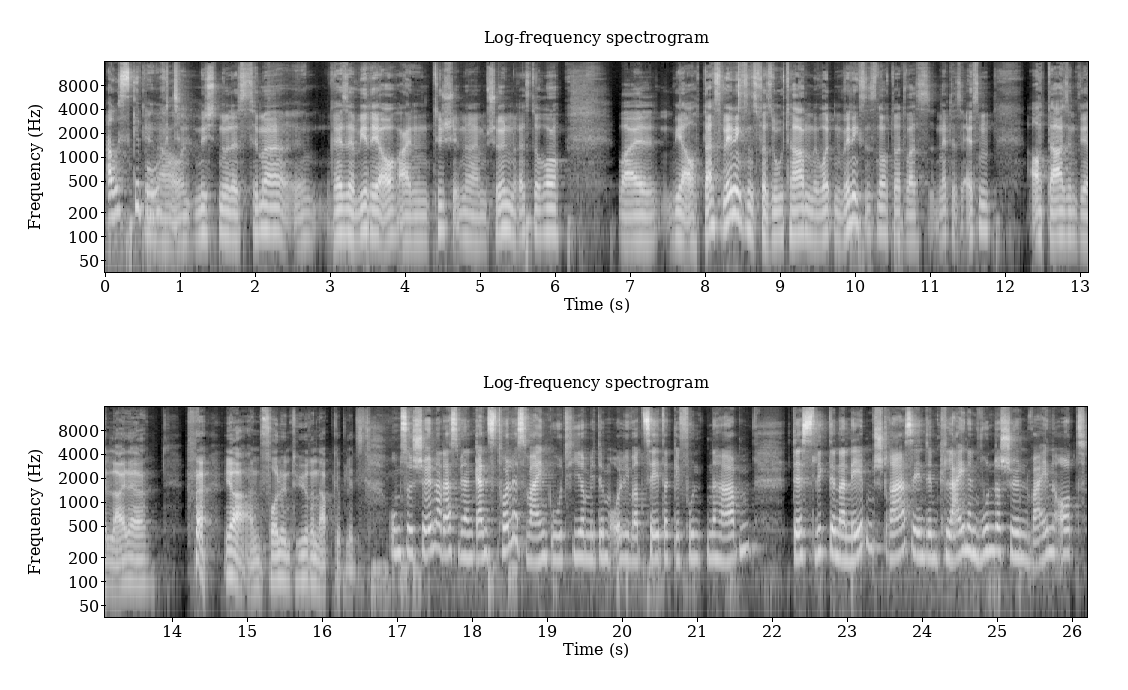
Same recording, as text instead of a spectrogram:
ausgebucht. Genau, und nicht nur das Zimmer, äh, reserviert ihr auch einen Tisch in einem schönen Restaurant weil wir auch das wenigstens versucht haben. Wir wollten wenigstens noch dort was Nettes essen. Auch da sind wir leider ja, an vollen Türen abgeblitzt. Umso schöner, dass wir ein ganz tolles Weingut hier mit dem Oliver Zeter gefunden haben. Das liegt in der Nebenstraße in dem kleinen, wunderschönen Weinort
